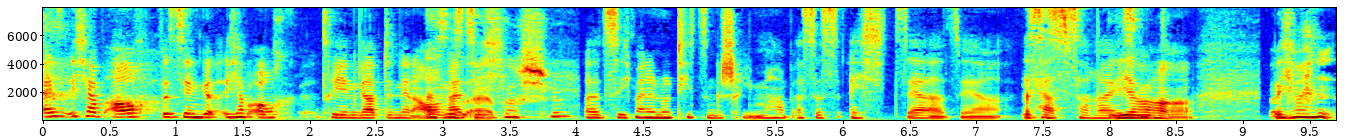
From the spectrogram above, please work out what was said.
Also ich habe auch bisschen, ich habe auch Tränen gehabt in den Augen, ist als ich, schön. als ich meine Notizen geschrieben habe. Es ist echt sehr, sehr Es ist- herzzerreißend. Ja. Ich meine,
